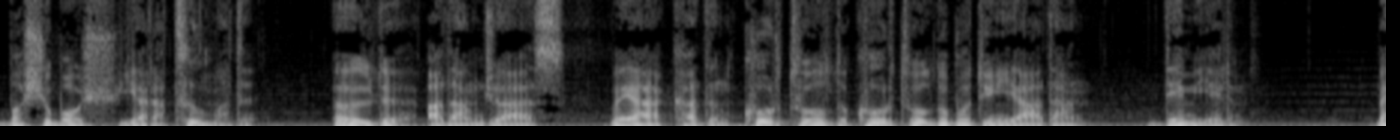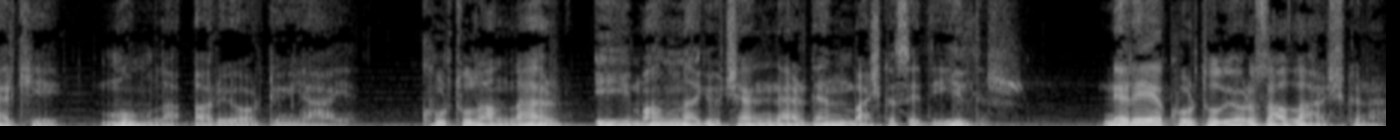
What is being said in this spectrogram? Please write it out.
başıboş yaratılmadı. Öldü adamcağız veya kadın kurtuldu kurtuldu bu dünyadan demeyelim. Belki mumla arıyor dünyayı. Kurtulanlar imanla göçenlerden başkası değildir. Nereye kurtuluyoruz Allah aşkına?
